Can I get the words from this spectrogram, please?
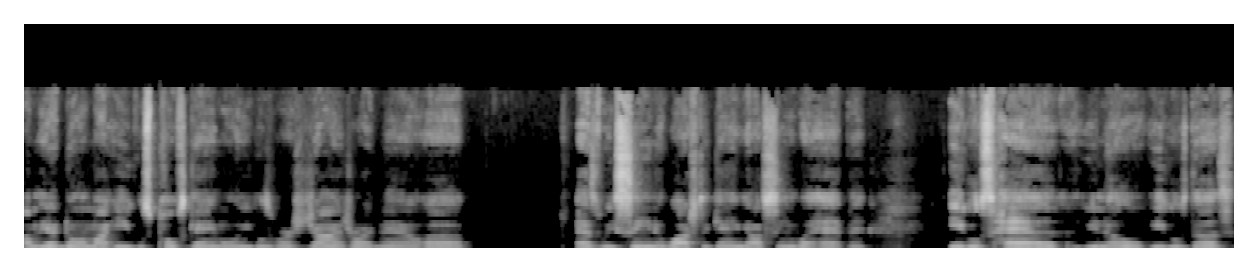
I'm here doing my Eagles post game on Eagles versus Giants right now. Uh, as we seen and watched the game, y'all seen what happened. Eagles had, you know, Eagles does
